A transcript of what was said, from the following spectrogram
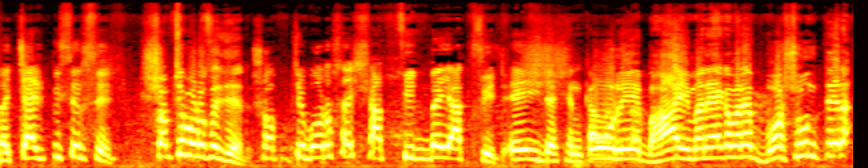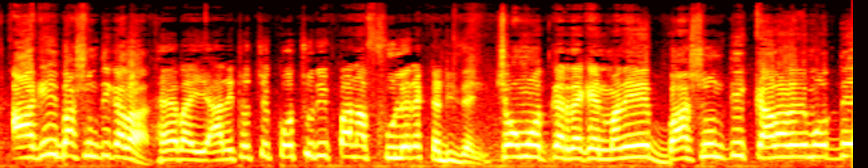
ভাই চার পিসের সেট সবচেয়ে বড় সাইজের সবচেয়ে বড় সাইজ সাত ফিট বাই আট ফিট এই দেখেন ওরে ভাই মানে একেবারে বসন্তের আগেই বাসন্তী কালার হ্যাঁ ভাই আর এটা হচ্ছে কচুরি পানা ফুলের একটা ডিজাইন চমৎকার দেখেন মানে বাসন্তী কালারের মধ্যে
